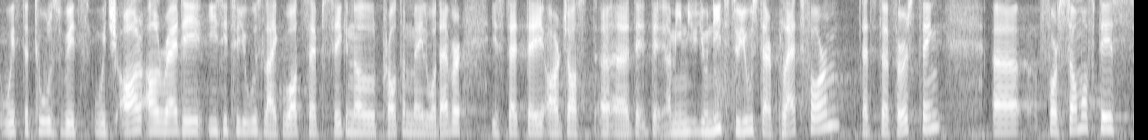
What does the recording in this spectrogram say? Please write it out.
with the tools which, which are already easy to use, like WhatsApp, Signal, ProtonMail, whatever, is that they are just, uh, uh, they, they, I mean, you need to use their platform. That's the first thing. Uh, for some of this,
